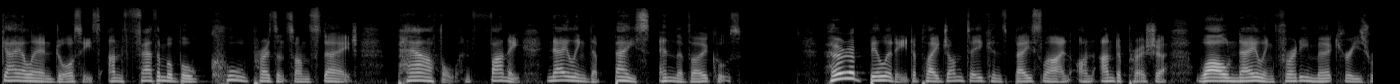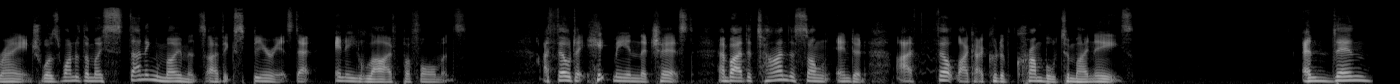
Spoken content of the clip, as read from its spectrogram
Gail Ann Dorsey's unfathomable cool presence on stage, powerful and funny, nailing the bass and the vocals. Her ability to play John Deacon's bass line on Under Pressure while nailing Freddie Mercury's range was one of the most stunning moments I've experienced at any live performance. I felt it hit me in the chest, and by the time the song ended, I felt like I could have crumbled to my knees. And then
